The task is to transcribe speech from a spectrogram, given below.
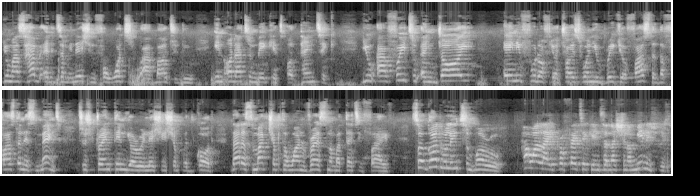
You must have a determination for what you are about to do in order to make it authentic. You are free to enjoy any food of your choice when you break your fast. The fasting is meant to strengthen your relationship with God. That is Mark chapter 1, verse number 35. So, God willing, tomorrow Power Life Prophetic International Ministries,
